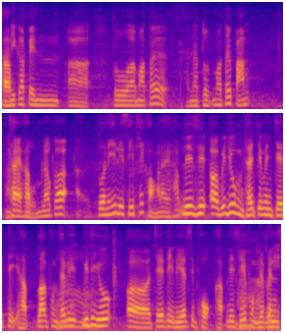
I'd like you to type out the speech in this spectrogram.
ครับอันนี่ก็เป็นเอ่อตัวมอเตอร์อันนั้นตัวมอเตอร์ปั๊มนะใช่ครับ ผมแล้วก็ตัวนี้รีซีฟใช้ของอะไรครับ รีซีเออวิทยุผมใช้เจเป็นเจติครับเราผมใช้วิอ๋อวิทยุเอ่อเจติดีเอสสิบหกครับรีซีอ่าผมจะเป็นตัวนี้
